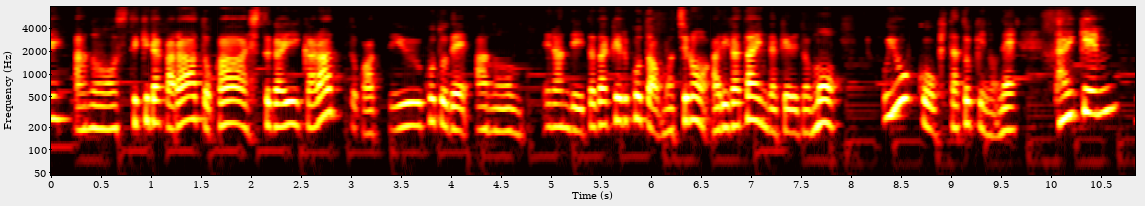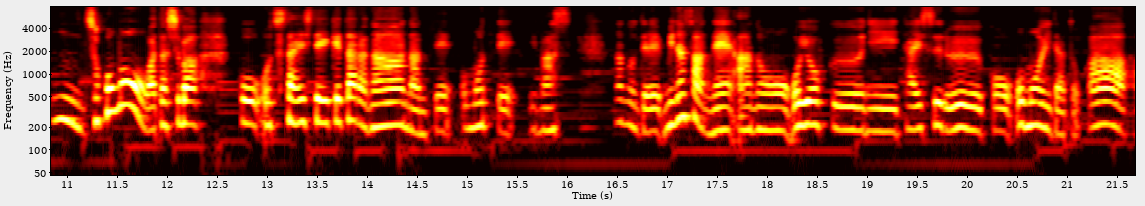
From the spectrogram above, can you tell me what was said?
ね、あの素敵だからとか質がいいからとかっていうことであの選んでいただけることはもちろんありがたいんだけれどもお洋服を着た時のね体験、うん、そこも私はこうお伝えしていけたらななんて思っています。なので皆さんねあのお洋服に対するこう思いだとか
